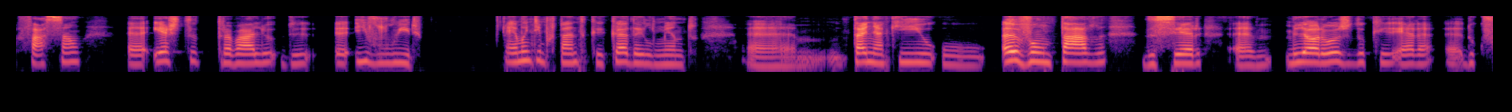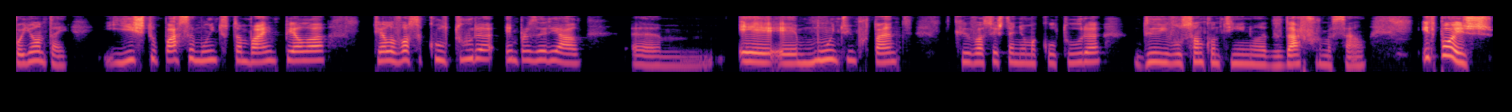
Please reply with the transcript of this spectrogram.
façam este trabalho de uh, evoluir. É muito importante que cada elemento uh, tenha aqui o, a vontade de ser uh, melhor hoje do que era, uh, do que foi ontem. E isto passa muito também pela, pela vossa cultura empresarial. Um, é, é muito importante que vocês tenham uma cultura de evolução contínua, de dar formação. E depois,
